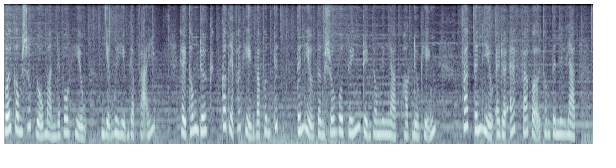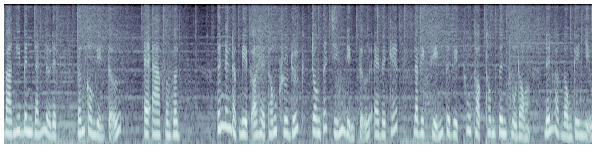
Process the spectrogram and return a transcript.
với công suất đủ mạnh để vô hiệu những nguy hiểm gặp phải. Hệ thống Dirk có thể phát hiện và phân tích tín hiệu tần số vô tuyến truyền thông liên lạc hoặc điều khiển, phát tín hiệu RF phá vỡ thông tin liên lạc và nghi binh đánh lừa địch, tấn công điện tử, EA vân vân. Tính năng đặc biệt ở hệ thống Crew Duke trong tác chiến điện tử EVK là việc chuyển từ việc thu thập thông tin thụ động đến hoạt động gây nhiễu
